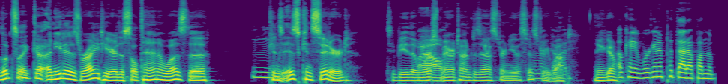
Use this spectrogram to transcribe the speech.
looks like uh, Anita is right here. The Sultana was the Mm. is considered to be the worst maritime disaster in U.S. Oh my history. wow. There you go. Okay, we're gonna put that up on the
